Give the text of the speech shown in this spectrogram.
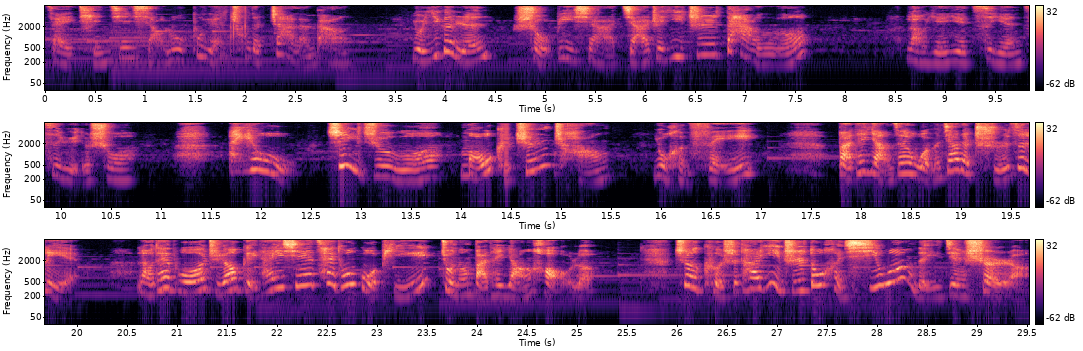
在田间小路不远处的栅栏旁，有一个人手臂下夹着一只大鹅。老爷爷自言自语地说：“哎呦，这只鹅毛可真长，又很肥，把它养在我们家的池子里，老太婆只要给它一些菜头果皮，就能把它养好了。这可是他一直都很希望的一件事儿啊。”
